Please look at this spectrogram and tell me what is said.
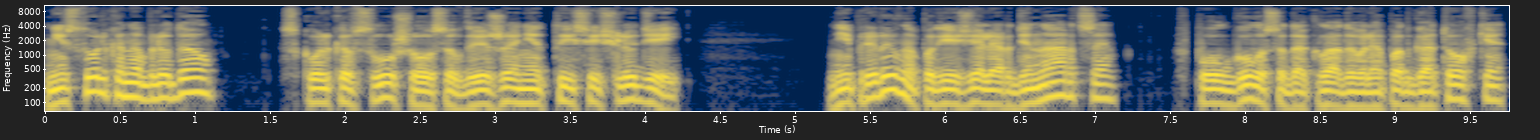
не столько наблюдал, сколько вслушивался в движение тысяч людей. Непрерывно подъезжали ординарцы, в полголоса докладывали о подготовке,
